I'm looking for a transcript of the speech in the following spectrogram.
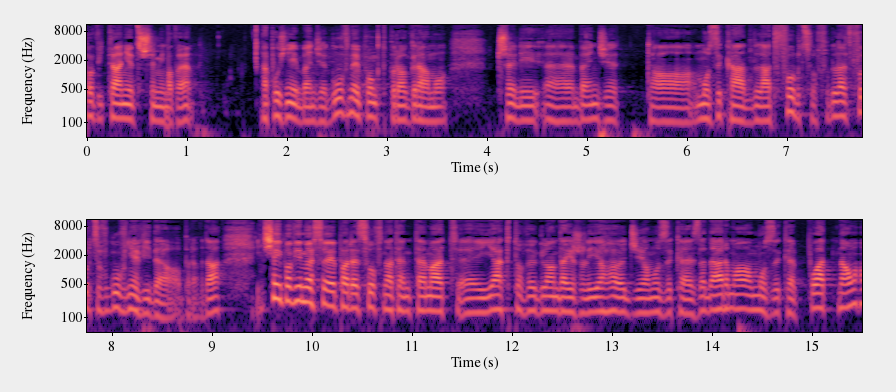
powitanie 3-minutowe, a później będzie główny punkt programu, czyli e, będzie to muzyka dla twórców, dla twórców głównie wideo, prawda? I dzisiaj powiemy sobie parę słów na ten temat, e, jak to wygląda, jeżeli chodzi o muzykę za darmo, muzykę płatną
